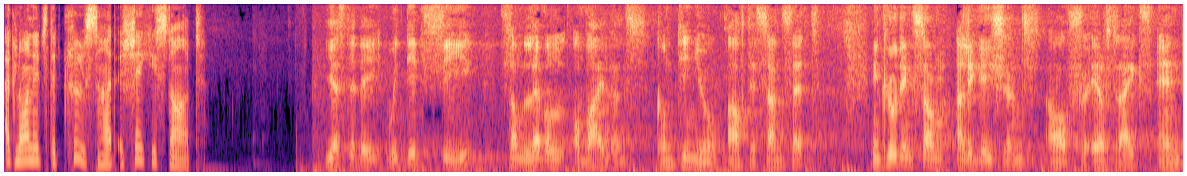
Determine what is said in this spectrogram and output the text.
acknowledged the truce had a shaky start. Yesterday we did see some level of violence continue after sunset including some allegations of airstrikes and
